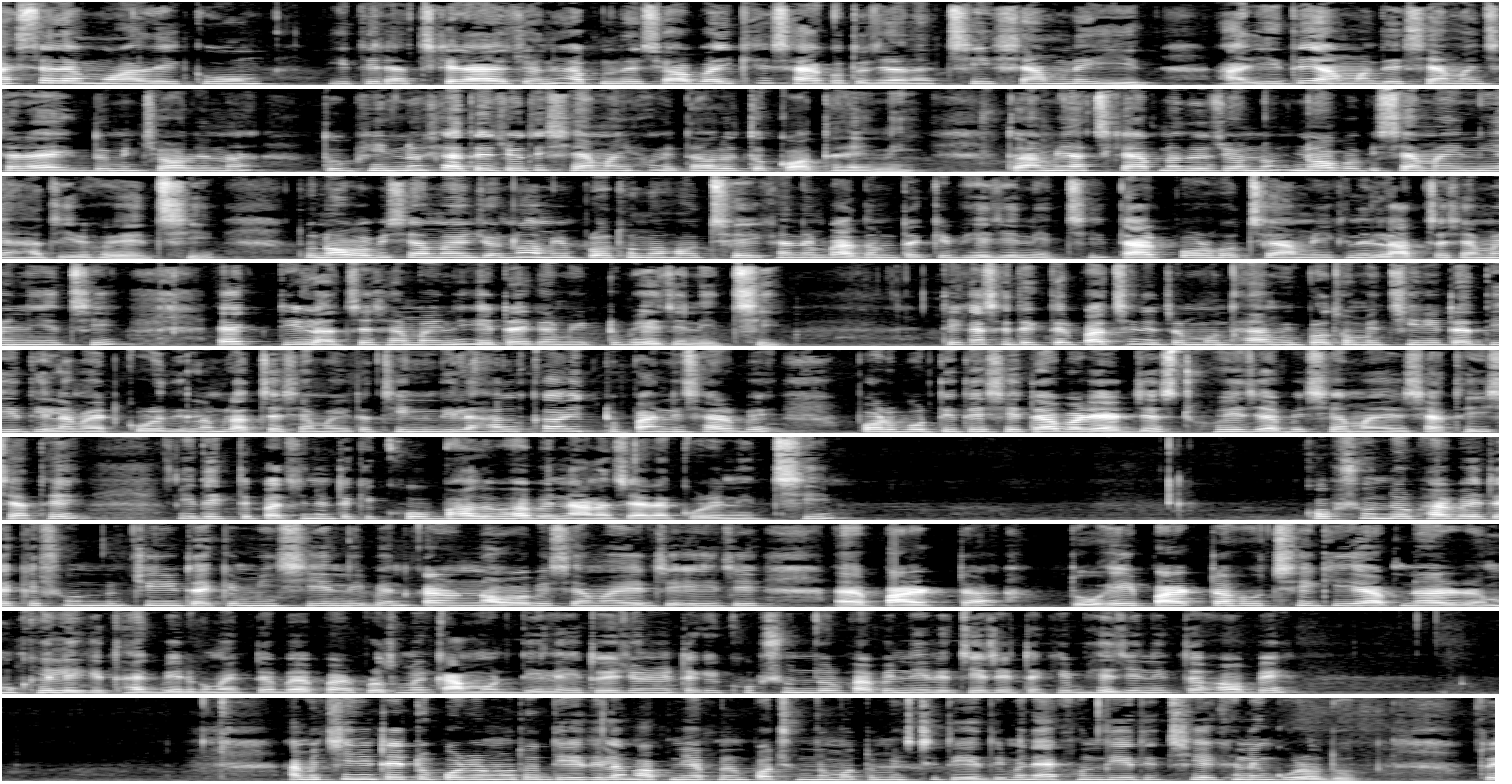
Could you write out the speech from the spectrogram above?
আসসালামু আলাইকুম ঈদের আজকের আয়োজনে আপনাদের সবাইকে স্বাগত জানাচ্ছি সামনে ঈদ। আর ঈদে আমাদের শ্যামাই ছাড়া একদমই চলে না। তো ভিন্ন সাথে যদি শ্যামাই হয় তাহলে তো কথাই নেই। তো আমি আজকে আপনাদের জন্য নবাবী শ্যামাই নিয়ে হাজির হয়েছি। তো নবাবী শ্যামাইয়ের জন্য আমি প্রথমে হচ্ছে এখানে বাদামটাকে ভেজে নিচ্ছি। তারপর হচ্ছে আমি এখানে লাচ্চা শ্যামাই নিয়েছি। একটি লাচ্চা শ্যামাই নিয়ে এটাকে আমি একটু ভেজে নিচ্ছি। ঠিক আছে, দেখতে পাচ্ছেন? এটার মধ্যে আমি প্রথমে চিনিটা দিয়ে দিলাম অ্যাড করে দিলাম। লাচ্চা শ্যামাইটা চিনি দিলে হালকা একটু পানি ছাড়বে। পরবর্তীতে সেটা আবার অ্যাডজাস্ট হয়ে যাবে শ্যামাইয়ের সাথেই সাথে। এই দেখতে পাচ্ছেন, এটাকে খুব ভালোভাবে নাড়াচাড়া করে নিচ্ছি। খুব সুন্দরভাবে এটাকে সুন্দর চিনিটাকে মিশিয়ে নেবেন, কারণ নবাবী শ্যামায়ের যে, এই যে পার্টটা তো এই পার্টটা হচ্ছে গিয়ে আপনার মুখে লেগে থাকবে এরকম একটা ব্যাপার। প্রথমে কামড় দিলেই। তো এই জন্য এটাকে খুব সুন্দরভাবে নেড়ে চেড়ে এটাকে ভেজে নিতে হবে। আমি চিনিটা একটু পরিমাণ মতো দিয়ে দিলাম। আপনি আপনার পছন্দ মতো মিষ্টি দিয়ে দিবেন। এখন দিয়ে দিচ্ছি এখানে গুঁড়ো দুধ।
